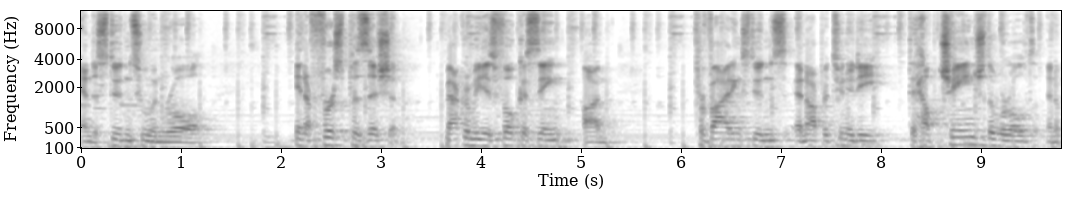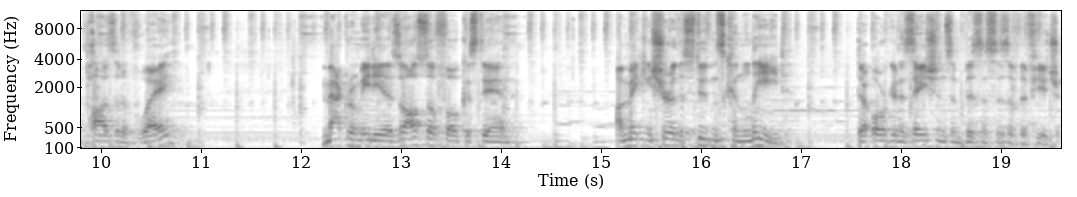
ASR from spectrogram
and the students who enroll in a first position. Macromedia is focusing on providing students an opportunity to help change the world in a positive way. Macromedia is also focused in on making sure the students can lead the organizations and businesses of the future.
